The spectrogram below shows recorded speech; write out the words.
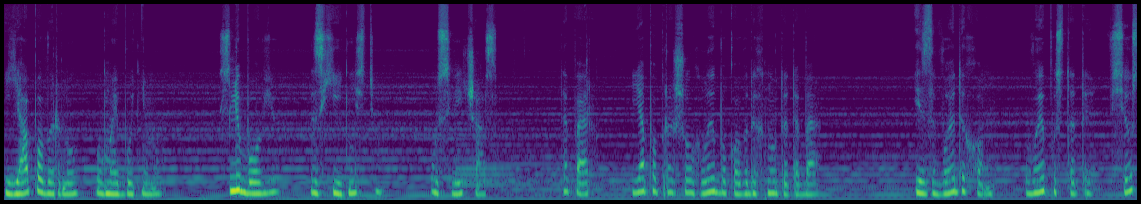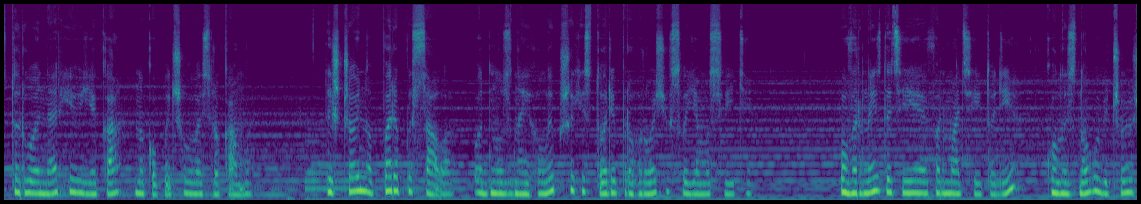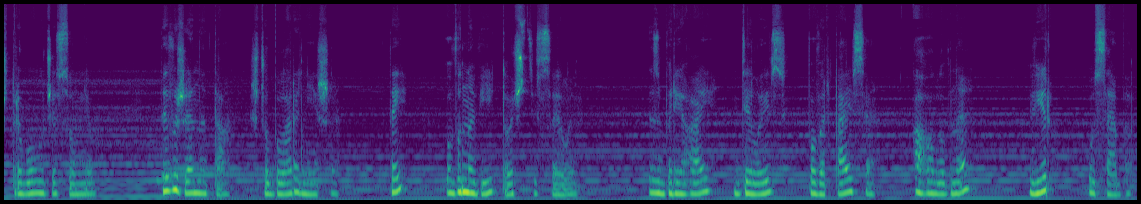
я поверну в майбутньому з любов'ю, з гідністю у свій час. Тепер я попрошу глибоко вдихнути тебе і з видихом випустити всю стару енергію, яка накопичувалась роками. Ти щойно переписала одну з найглибших історій про гроші в своєму світі. Повернись до цієї інформації тоді, коли знову відчуєш тривогу чи сумнів. Ти вже не та, що була раніше. Ти в новій точці сили. Зберігай, ділись, повертайся, а головне вір у себе.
